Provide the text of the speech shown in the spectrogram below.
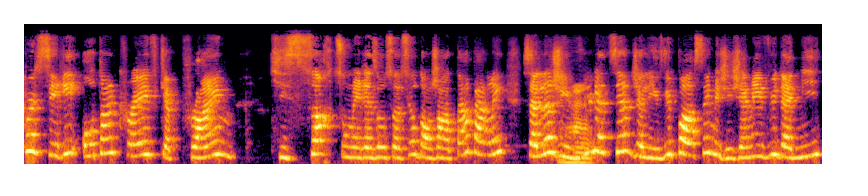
peu de séries, autant Crave que Prime. qui sortent sur mes réseaux sociaux dont j'entends parler. Celle-là, j'ai Mhm. vu le titre, je l'ai vu passer, mais j'ai jamais vu d'amis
